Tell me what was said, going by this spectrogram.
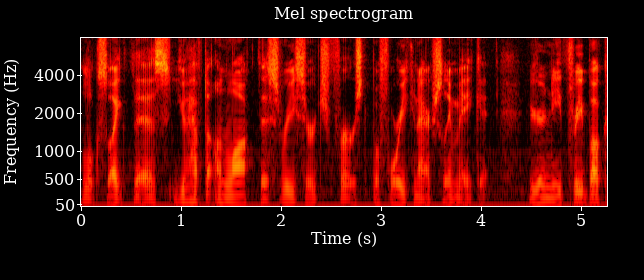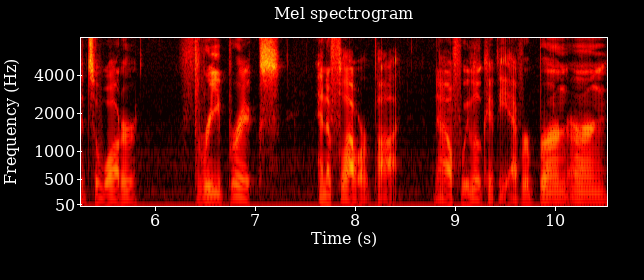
looks like this. You have to unlock this research first before you can actually make it. You're going to need three buckets of water, three bricks, and a flower pot. Now if we look at the Everburn urn,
